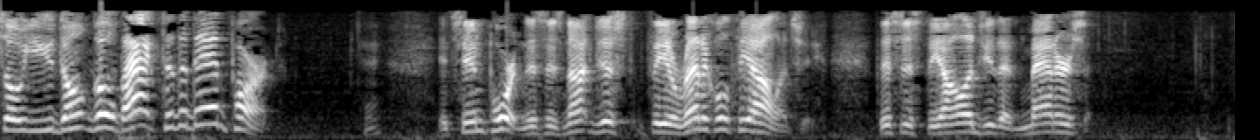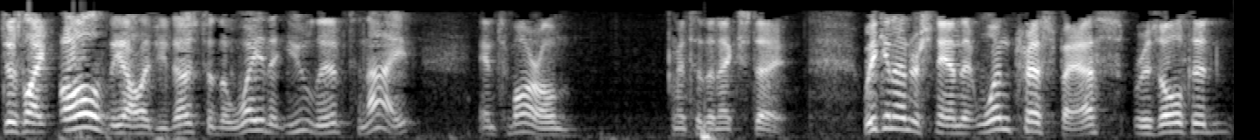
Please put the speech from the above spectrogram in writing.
so you don't go back to the dead part. Okay? It's important. This is not just theoretical theology. This is theology that matters just like all theology does to the way that you live tonight and tomorrow and to the next day. We can understand that one trespass resulted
